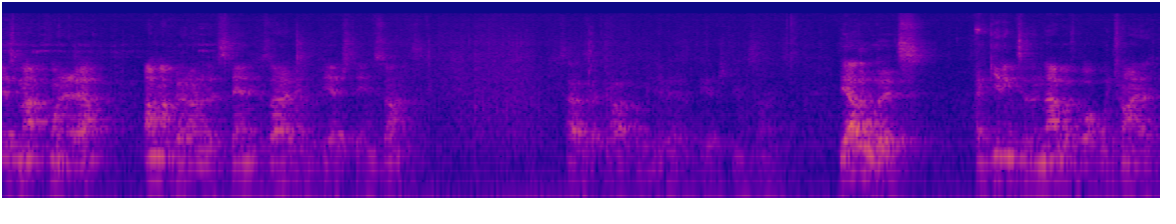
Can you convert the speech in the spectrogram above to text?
as Mark pointed out, I'm not going to understand it because I don't have a PhD in science. So hard as that try, but we never have a PhD in science. The other words are getting to the nub of what we're trying to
